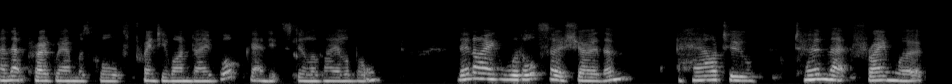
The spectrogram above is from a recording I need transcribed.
and that program was called 21 Day Book, and it's still available. Then I would also show them how to turn that framework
